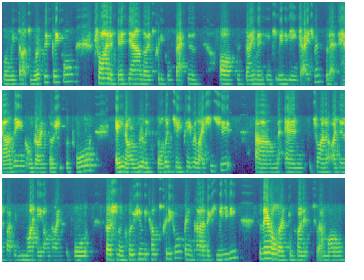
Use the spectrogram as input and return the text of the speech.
when we start to work with people, trying to bed down those critical factors of sustainment in community engagement. So that's housing, ongoing social support, you know a really solid GP relationship um, and trying to identify people who might need ongoing support. Social inclusion becomes critical, being part of a community. So they're all those components to our model.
